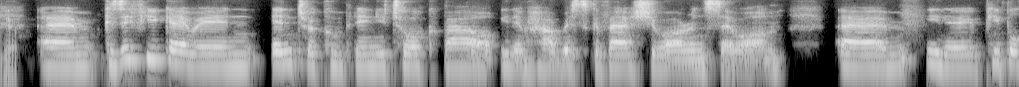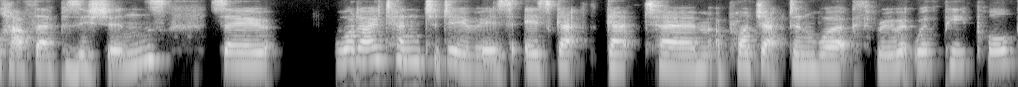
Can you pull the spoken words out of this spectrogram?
yeah. Because um, if you go in into a company and you talk about, you know, how risk averse you are and so on, um, you know, people have their positions. So what I tend to do is is get get um, a project and work through it with people.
